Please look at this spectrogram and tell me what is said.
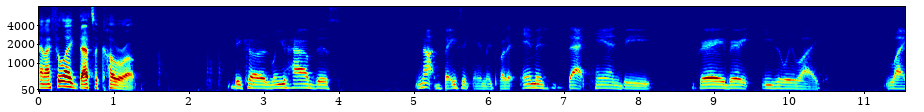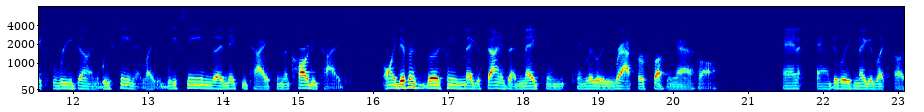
And I feel like that's a cover up. Because when you have this not basic image, but an image that can be very, very easily like like redone. We've seen it. Like we've seen the Nicki types and the Cardi types. Only difference between Meg Stallion is that Meg can can literally rap her fucking ass off. And and I do believe Meg is like a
